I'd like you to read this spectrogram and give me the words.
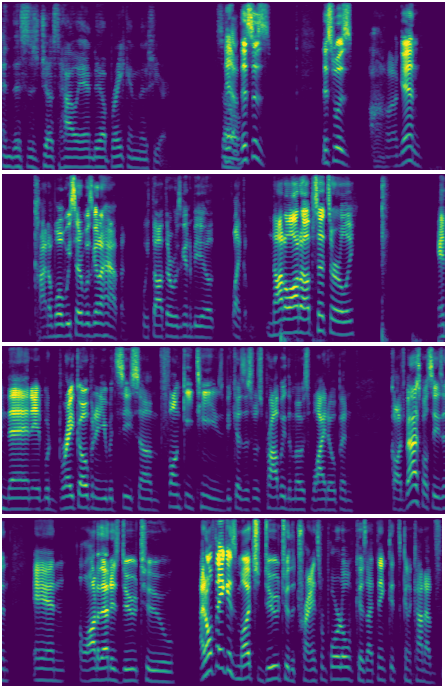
and this is just how it ended up breaking this year. So, yeah, this is this was uh, again kind of what we said was going to happen. We thought there was going to be a like not a lot of upsets early, and then it would break open, and you would see some funky teams because this was probably the most wide open college basketball season, and a lot of that is due to. I don't think as much due to the transfer portal because I think it's going to kind of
